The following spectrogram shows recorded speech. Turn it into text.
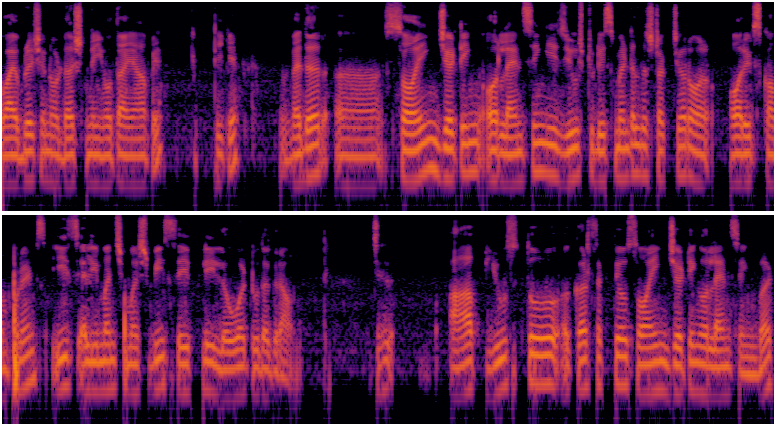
वाइब्रेशन और डस्ट नहीं होता है यहाँ पे, ठीक है? वेदर सॉइंग जेटिंग और lancing is use to dismantle the structure और its components each elements must be safely lower to the ground आप यूज़ तो कर सकते हो सॉइंग जेटिंग और लेंसिंग बट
